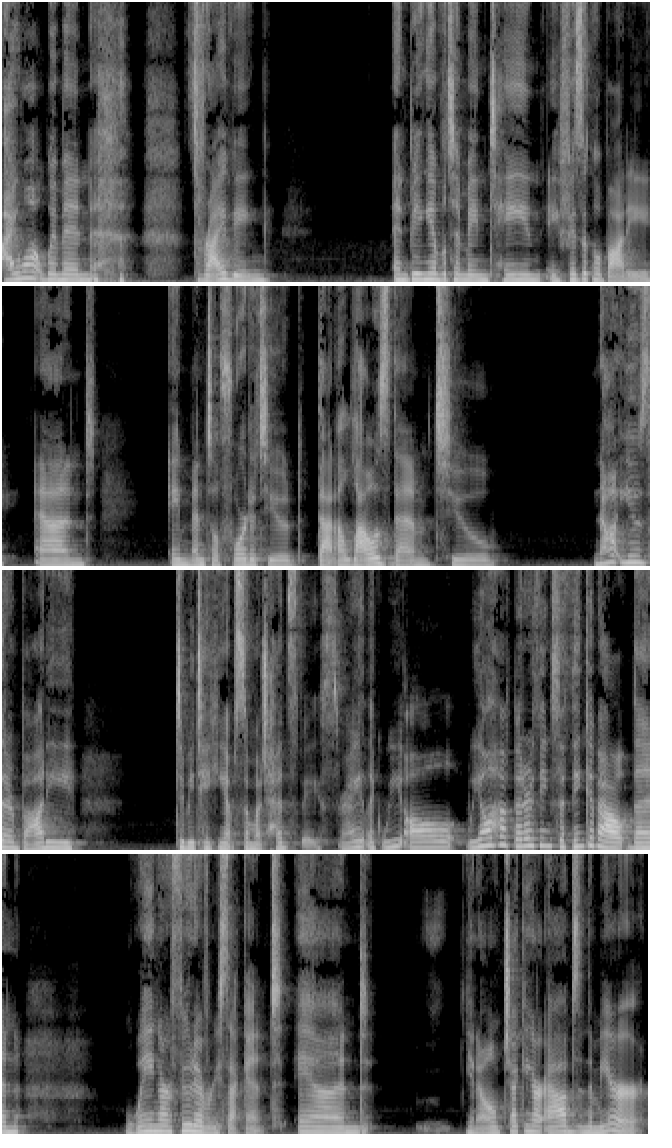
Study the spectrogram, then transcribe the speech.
I want women thriving and being able to maintain a physical body and a mental fortitude that allows them to not use their body to be taking up so much headspace, right? Like we all we all have better things to think about than weighing our food every second and you know, checking our abs in the mirror.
